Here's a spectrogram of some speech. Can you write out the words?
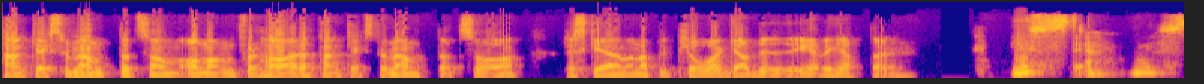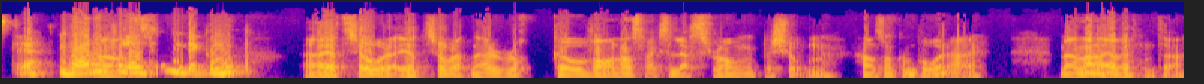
tankeexperimentet som om man får höra tankeexperimentet så riskerar man att bli plågad i evigheter. Just det, just det. Var det Ja. på Lesbos det kom upp? Ja, Jag tror, jag tror att den här Rocco var någon slags Less Wrong person, han som kom på det här. Men Mm. ja, jag vet inte.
